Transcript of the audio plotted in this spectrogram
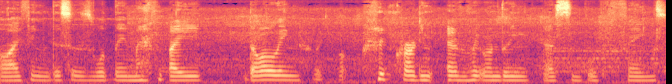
Oh, I think this is what they meant by darling recording everyone doing uh, simple things.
